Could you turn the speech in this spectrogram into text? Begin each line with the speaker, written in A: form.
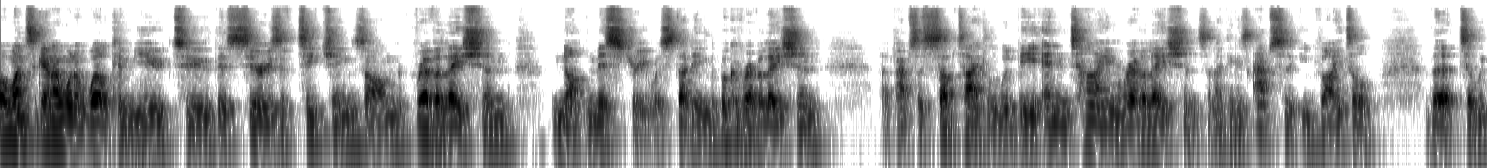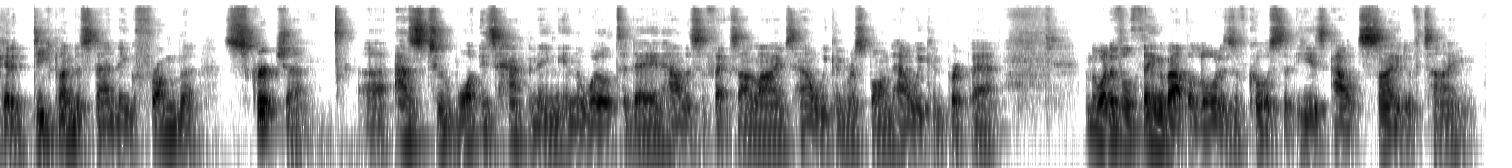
A: Well, once again, I want to welcome you to this series of teachings on Revelation, not mystery. We're studying the book of Revelation. Uh, perhaps a subtitle would be End Time Revelations. And I think it's absolutely vital that uh, we get a deep understanding from the scripture uh, as to what is happening in the world today and how this affects our lives, how we can respond, how we can prepare. And the wonderful thing about the Lord is, of course, that He is outside of time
